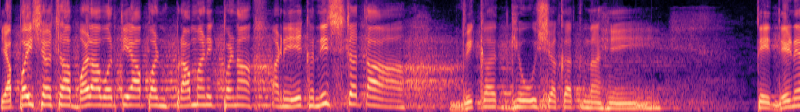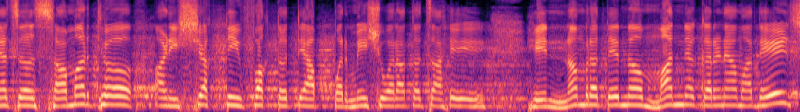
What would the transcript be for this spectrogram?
या पैशाच्या बळावरती आपण प्रामाणिकपणा आणि एकनिष्ठता विकत घेऊ शकत नाही. ते देण्याचं सामर्थ्य आणि शक्ती फक्त त्या परमेश्वरातच आहे. हे नम्रतेनं मान्य करण्यामध्येच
